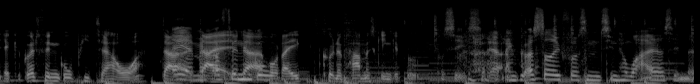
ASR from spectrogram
jeg kan godt finde en god pizza herover. Der, Ja, ja, man der, kan er- finde der, god- hvor der ikke kun er parmaskinke på. Præcis. Ja. Man kan også stadig få sådan, sin Hawaii og sin, øh,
